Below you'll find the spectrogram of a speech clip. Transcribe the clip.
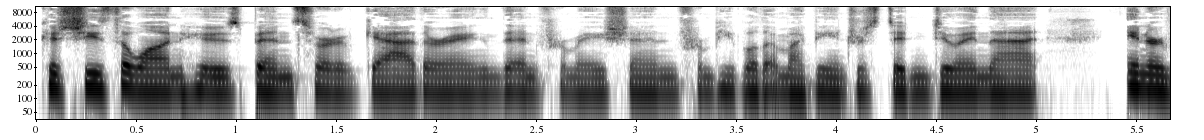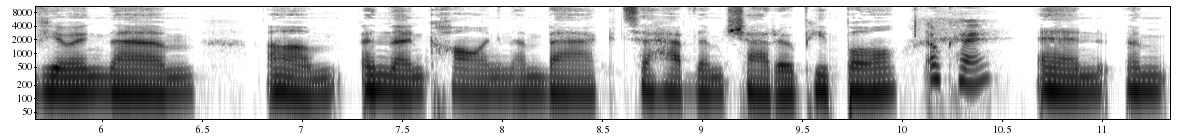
because she's the one who's been sort of gathering the information from people that might be interested in doing that, interviewing them, um, and then calling them back to have them shadow people. Okay. And um,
